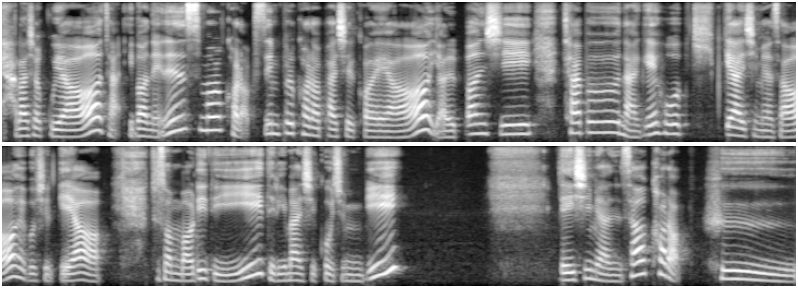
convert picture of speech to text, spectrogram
잘하셨고요. 자, 이번에는 small curl up, simple curl up 하실 거예요. 10번씩 차분하게 호흡 깊게 하시면서 해보실게요. 두 손 머리 뒤 들이마시고 준비. 내쉬면서 curl up. 후,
